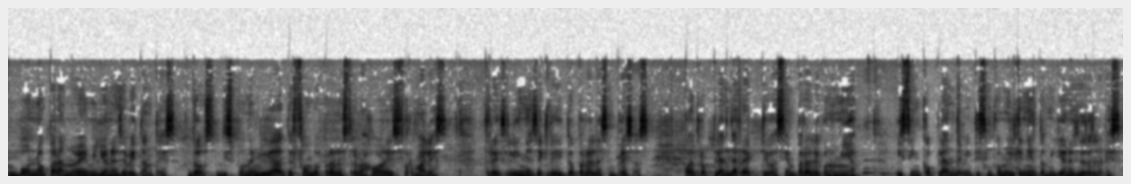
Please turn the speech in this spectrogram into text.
Bono para 9 millones de habitantes. 2. Disponibilidad de fondos para los trabajadores formales. 3. Líneas de crédito para las empresas. 4. Plan de reactivación para la economía. Y 5. Plan de 25.500 millones de dólares.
